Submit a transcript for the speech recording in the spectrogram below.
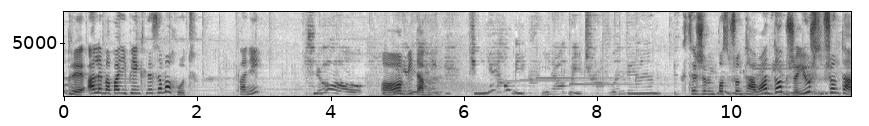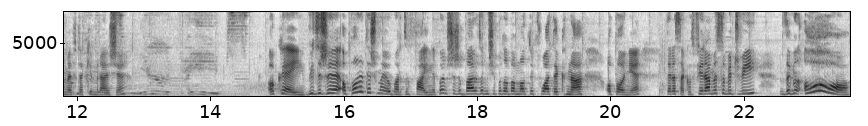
dobry, ale ma pani piękny samochód. Pani? Cool. O, witam. Chcesz, żebym posprzątała? Dobrze, już sprzątamy w takim razie. Okej, widzę, że opony też mają bardzo fajne. Powiem szczerze, bardzo mi się podoba motyw łatek na oponie. Teraz tak, otwieramy sobie drzwi. Zagląd... O! Y,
